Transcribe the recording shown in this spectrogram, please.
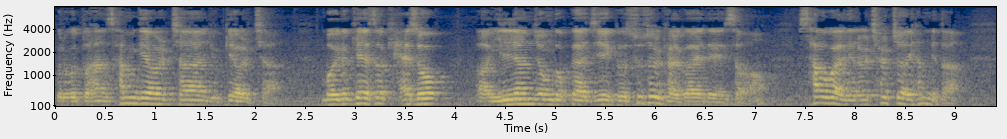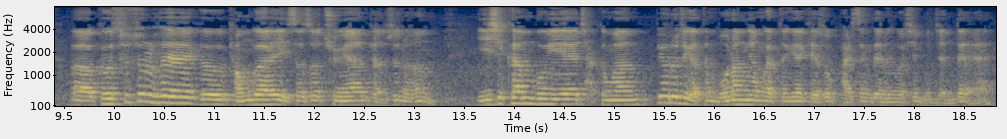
그리고 또 한 3개월 차, 6개월 차 뭐 이렇게 해서 계속 어, 1년 정도까지 그 수술 결과에 대해서 사후 관리를 철저히 합니다. 어, 그 수술 후에 그 경과에 있어서 중요한 변수는 이식한 부위에 자꾸만 뾰루지 같은 모낭염 같은 게 계속 발생되는 것이 문제인데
